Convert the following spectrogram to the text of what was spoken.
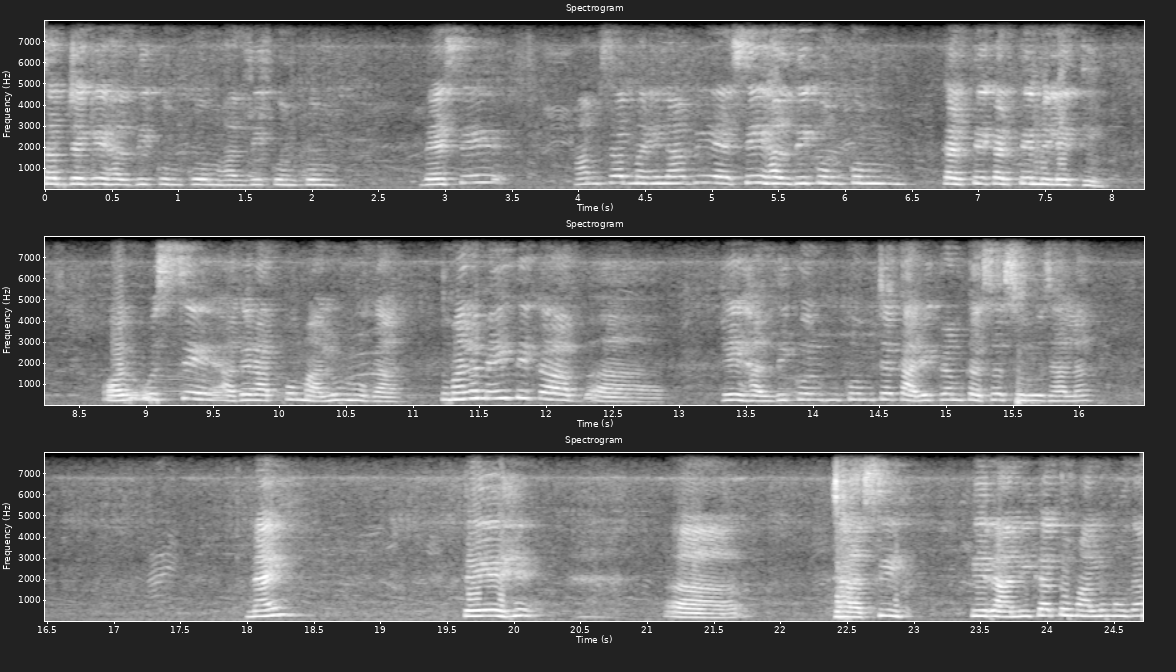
सब जगह हल्दी कुमकुम हल्दी कुमकुम। वैसे हम सब महिला भी ऐसे ही हल्दी कुमकुम करते करते मिले थी। और उससे अगर आपको मालूम होगा तुम्हाला माहीत आहे का अं, हे हल्दी कुमकुमचा कार्यक्रम कसं सुरू झालं? नाही? ते झांसी। की राणी का तो मालूम होगा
